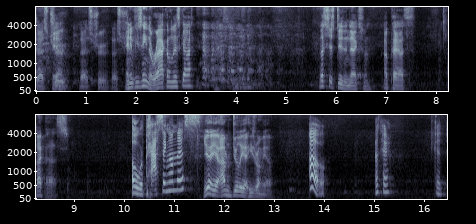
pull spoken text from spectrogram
That's true. Yeah. That's true. That's true. And have you seen the rack on this guy? Let's just do the next one. I pass. I pass. Oh, we're passing on this? Yeah, yeah. I'm Juliet. He's Romeo. Oh, okay. Good.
